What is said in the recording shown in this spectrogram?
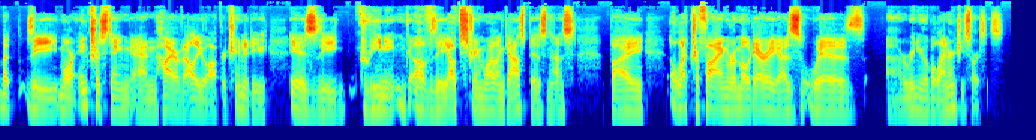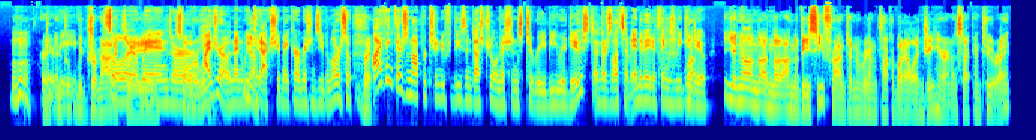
But the more interesting and higher value opportunity is the greening of the upstream oil and gas business by electrifying remote areas with uh, renewable energy sources. Mm-hmm. Right? Be dramatically solar, wind, or solar, wind. hydro, and then we yeah. could actually make our emissions even lower. So right. I think there's an opportunity for these industrial emissions to re- be reduced, and there's lots of innovative things we can well, do. You know, on the, on the, on the BC front, and we're going to talk about LNG here in a second too, right?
